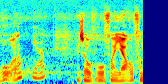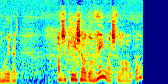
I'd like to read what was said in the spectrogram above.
hoor, Ja, en zo hoor van jou, van hoe je dat... Als ik hier zo doorheen was gelopen,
